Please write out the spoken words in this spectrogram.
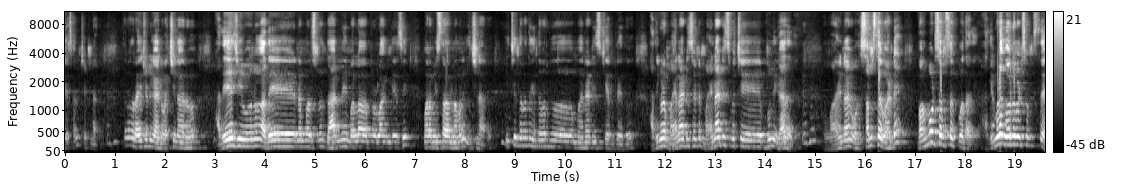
చేస్తానని చెప్పినారు. తర్వాత రాయచోటికి ఆయన వచ్చినారు అదే జీవోను అదే నెంబర్స్ను దాన్ని మళ్ళీ ప్రొలాంగ్ చేసి మనం ఇస్తా ఉన్నామని ఇచ్చినారు. ఇచ్చిన తర్వాత ఇంతవరకు మైనార్టీస్ చేరలేదు అది కూడా మైనార్టీస్ అంటే మైనార్టీస్ వచ్చే భూమి కాదు అది. మైనార్ ఒక సంస్థకు అంటే వక్బోర్డ్ సంస్థకు పోతుంది. అది కూడా గవర్నమెంట్ సంస్థే.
